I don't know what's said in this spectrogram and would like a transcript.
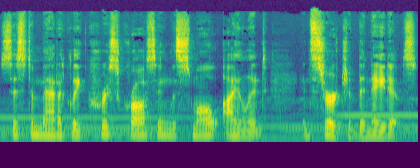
systematically crisscrossing the small island in search of the natives.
